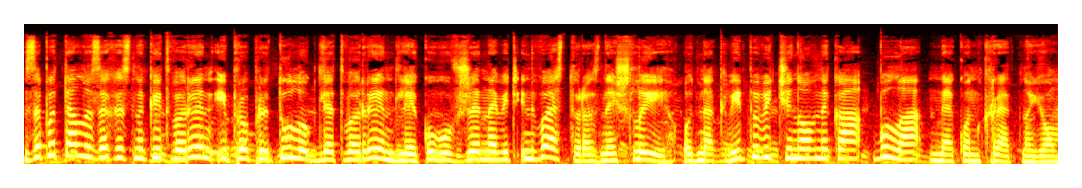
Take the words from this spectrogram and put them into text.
Запитали захисники тварин і про притулок для тварин, для якого вже навіть інвестора знайшли. Однак відповідь чиновника була неконкретною.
